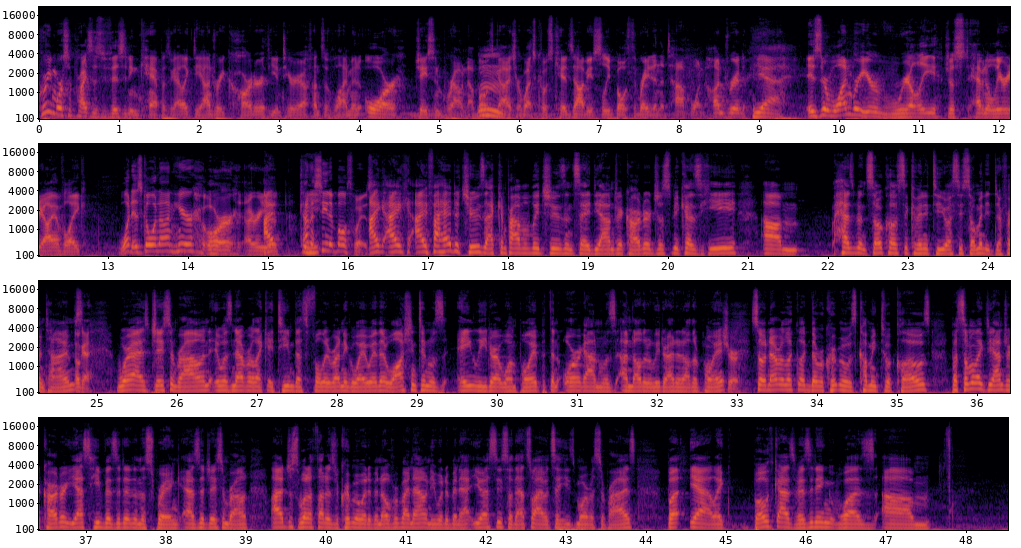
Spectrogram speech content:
Who are you more surprised is visiting campus? A guy like DeAndre Carter, the interior offensive lineman, or Jason Brown? Now, both guys are West Coast kids, obviously, both rated in the top 100. Yeah. Is there one where you're really just having a leery eye of like, what is going on here? Or are you kind of seeing it both ways? I, I, I, if I had to choose, I can probably choose and say DeAndre Carter just because he um, has been so close to committing to USC so many different times. Okay. Whereas Jason Brown, it was never like a team that's fully running away with it. Washington was a leader at one point, but then Oregon was another leader at another point. Sure. So it never looked like the recruitment was coming to a close. But someone like DeAndre Carter, yes, he visited in the spring, as did Jason Brown. I just would have thought his recruitment would have been over by now and he would have been at USC. So that's why I would say he's more of a surprise. But yeah, like both guys visiting was um,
